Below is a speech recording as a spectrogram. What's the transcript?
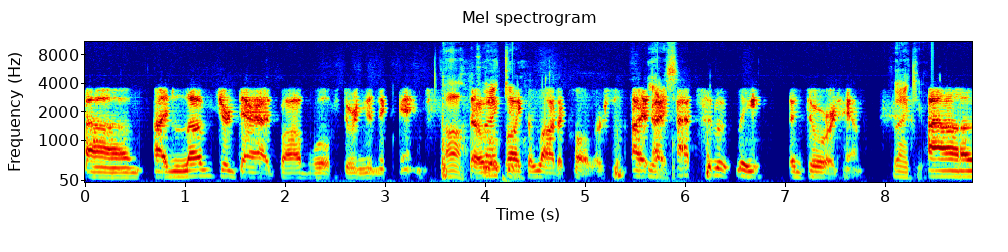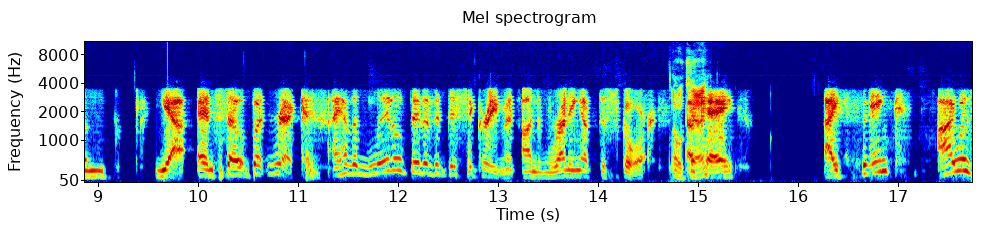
Um, I loved your dad, Bob Wolff, during the Knick games. Oh, so, thank like you. a lot of callers, I, yes. I absolutely adored him. Thank you. Um, yeah, and so, but Rick, I have a little bit of a disagreement on running up the score. Okay. Okay. I think I was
